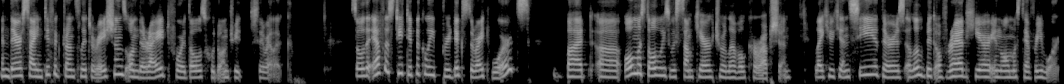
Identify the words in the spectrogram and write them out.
and their scientific transliterations on the right for those who don't read Cyrillic. So the FST typically predicts the right words, but uh, almost always with some character level corruption. Like you can see, there's a little bit of red here in almost every word.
